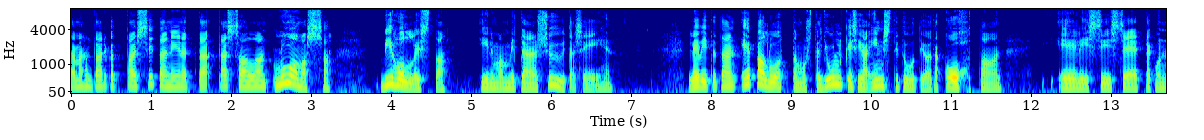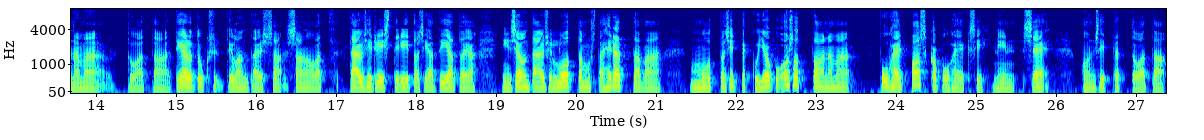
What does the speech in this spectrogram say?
Tämähän tarkoittaisi sitä niin, että tässä ollaan luomassa vihollista ilman mitään syytä siihen. Levitetään epäluottamusta julkisia instituutioita kohtaan, eli siis se, että kun nämä tuota, tiedotustilanteissa sanovat täysin ristiriitaisia tietoja, niin se on täysin luottamusta herättävää, mutta sitten kun joku osoittaa nämä puheet paskapuheeksi, niin se on sitten tuota,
